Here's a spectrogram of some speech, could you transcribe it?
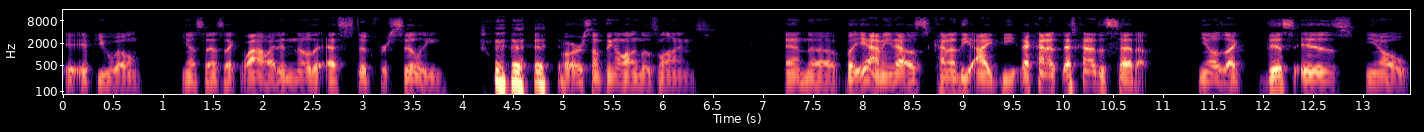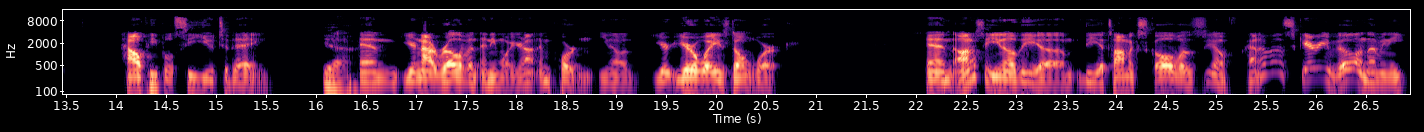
if you will, You know, so it's like, wow, I didn't know the S stood for silly or something along those lines. And, uh, but yeah, I mean, that was kind of the idea, that kind of, that's kind of the setup. You know, it's like, this is, you know, how people see you today. yeah. And you're not relevant anymore. You're not important. You know, your, your ways don't work. And honestly, you know, the, um, the Atomic Skull was, you know, kind of a scary villain. I mean, he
